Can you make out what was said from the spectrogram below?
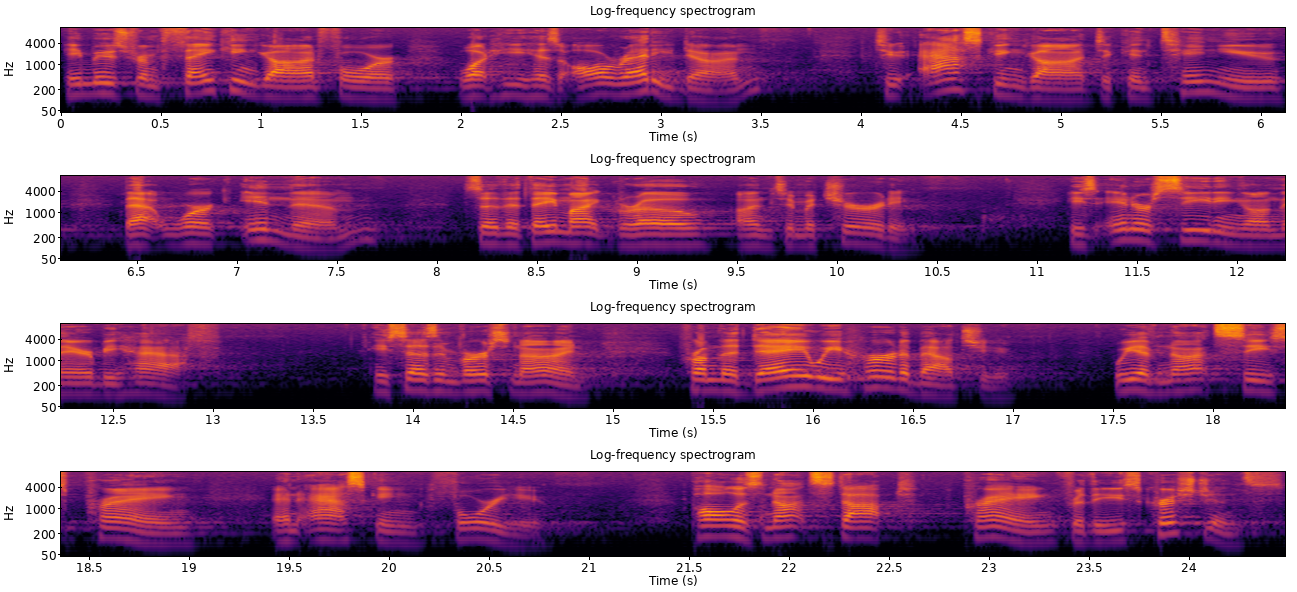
He moves from thanking God for what he has already done to asking God to continue that work in them so that they might grow unto maturity. He's interceding on their behalf. He says in verse 9, From the day we heard about you, we have not ceased praying and asking for you. Paul has not stopped praying for these Christians.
